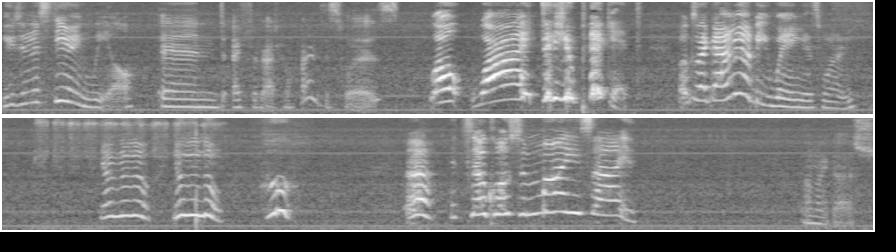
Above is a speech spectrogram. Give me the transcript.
Using the steering wheel. and I forgot how hard this was. Well, why did you pick it? Looks like I'm gonna be winning this one. No, no, no, no, no, no. Whew. Ah, it's so close to my side. Oh my gosh.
